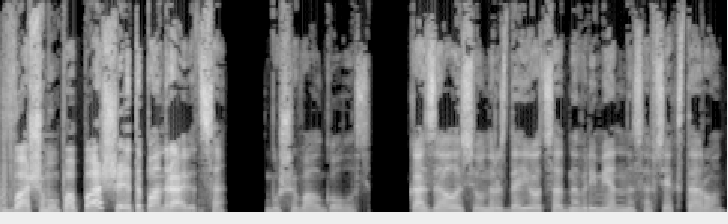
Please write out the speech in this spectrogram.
Вашему папаше это понравится, бушевал голос. Казалось, он раздается одновременно со всех сторон.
